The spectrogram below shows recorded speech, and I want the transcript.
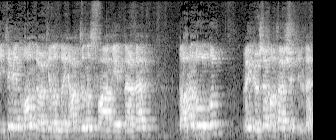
2014 yılında yaptığınız faaliyetlerden daha dolgun ve göze batar şekilde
